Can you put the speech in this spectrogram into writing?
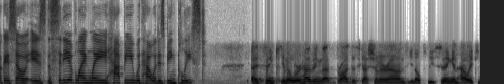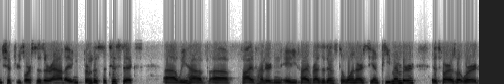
Okay, so is the city of Langley happy with how it is being policed? I think, you know, we're having that broad discussion around, you know, policing and how we can shift resources around. I mean, from the statistics, uh, we have uh, 585 residents to one RCMP member as far as what we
